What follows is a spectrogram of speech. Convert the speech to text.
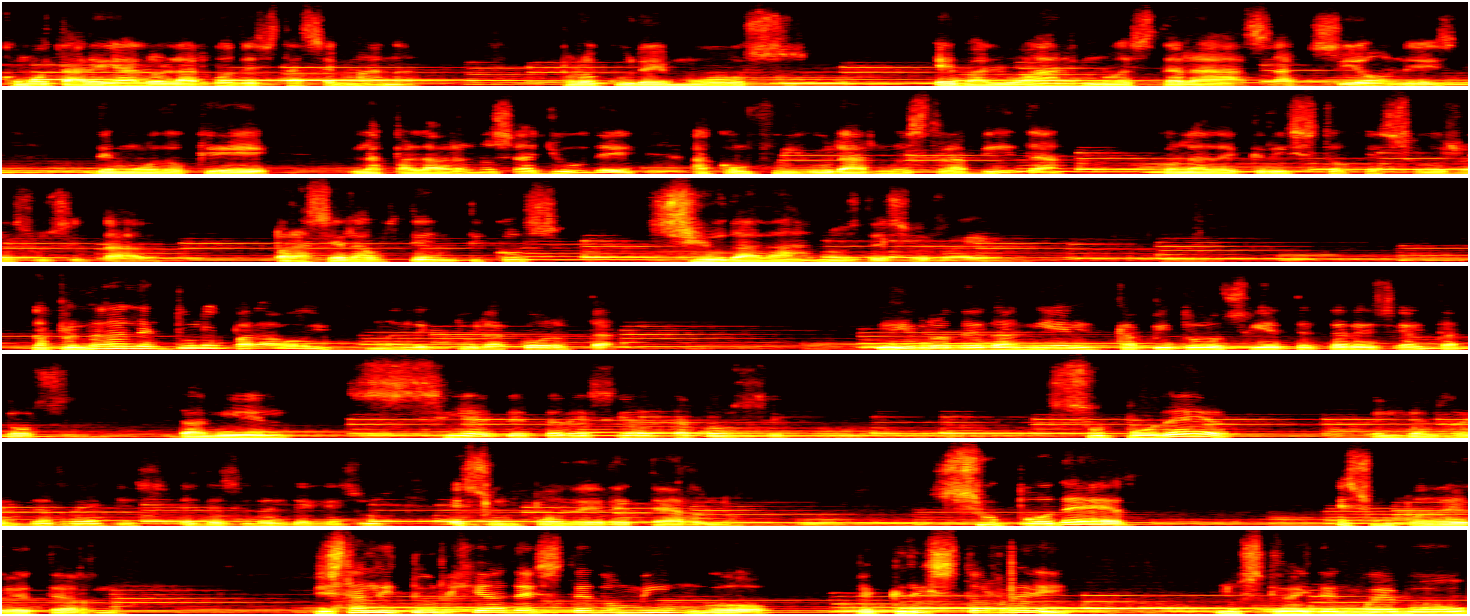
como tarea a lo largo de esta semana, procuremos evaluar nuestras acciones, de modo que la palabra nos ayude a configurar nuestra vida con la de Cristo Jesús resucitado, para ser auténticos ciudadanos de su reino. La primera lectura para hoy, una lectura corta, libro de Daniel capítulo 7, 13 al 14. Daniel 7, 13 al 14. Su poder el del Rey de Reyes, es decir, el de Jesús, es un poder eterno. Su poder es un poder eterno. Y esta liturgia de este domingo de Cristo Rey nos trae de nuevo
